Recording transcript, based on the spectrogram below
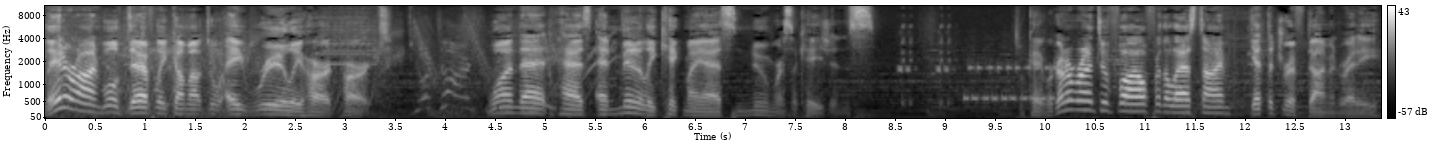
Later on, we'll definitely come out to a really hard part. One that has admittedly kicked my ass numerous occasions. Okay, we're gonna run into a Vile for the last time. Get the drift diamond ready.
